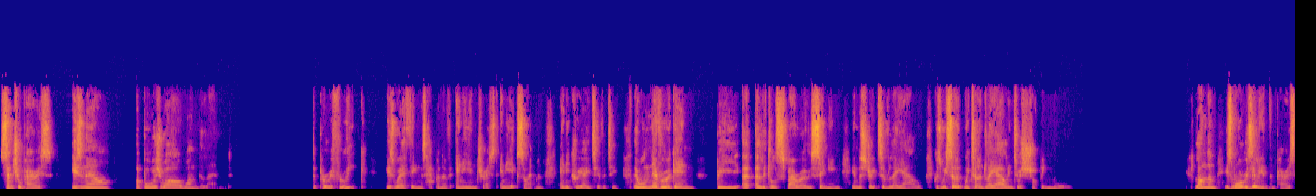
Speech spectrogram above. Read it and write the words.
Central Paris is now a bourgeois wonderland. The peripherique is where things happen of any interest, any excitement, any creativity. There will never again be a, a little sparrow singing in the streets of Halles because we, we turned Halles into a shopping mall. London is more resilient than Paris.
